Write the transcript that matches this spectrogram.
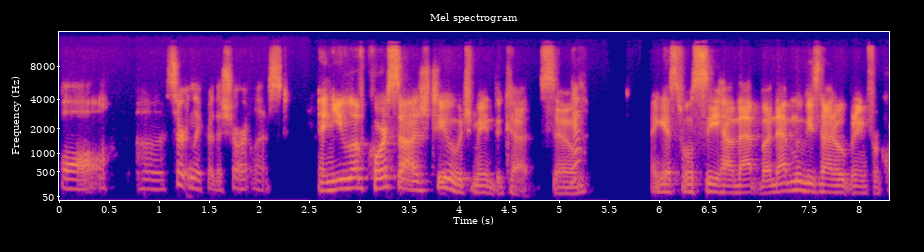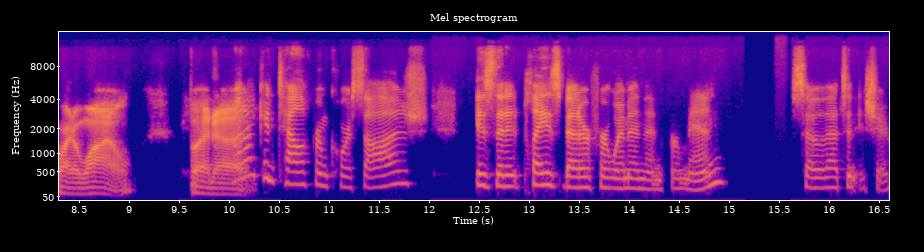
all. Uh, certainly for the short list. and you love corsage too which made the cut so Yeah. i guess we'll see how that but that movie's not opening for quite a while but uh what I can tell from Corsage is that it plays better for women than for men, so that's an issue.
